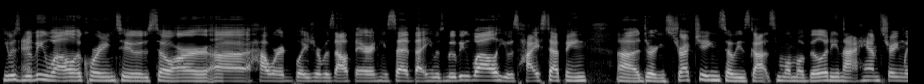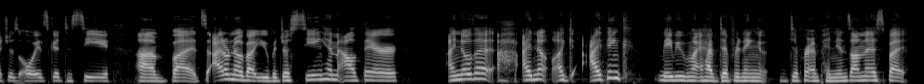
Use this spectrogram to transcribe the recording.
He was Eh. moving well, according to so our uh, Howard Balzer was out there, and he said that he was moving well. He was high stepping uh, during stretching, so he's got some more mobility in that hamstring, which is always good to see. Um, but I don't know about you, but just seeing him out there, I know that I know, like I think maybe we might have different different opinions on this, but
